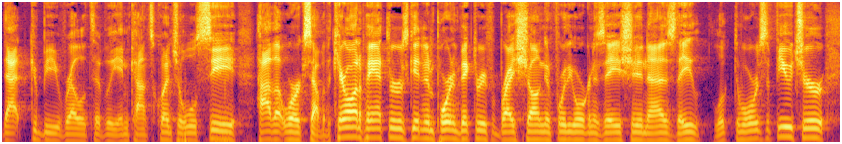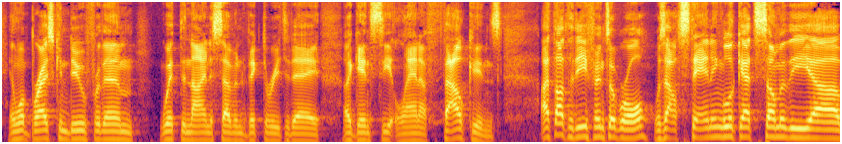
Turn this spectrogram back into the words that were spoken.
that could be relatively inconsequential. We'll see how that works out. But the Carolina Panthers get an important victory for Bryce Young and for the organization as they look towards the future and what Bryce can do for them with the nine to seven victory today against the Atlanta Falcons. I thought the defense overall was outstanding. Look at some of the uh,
